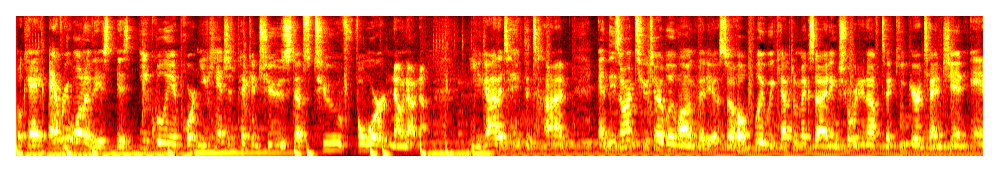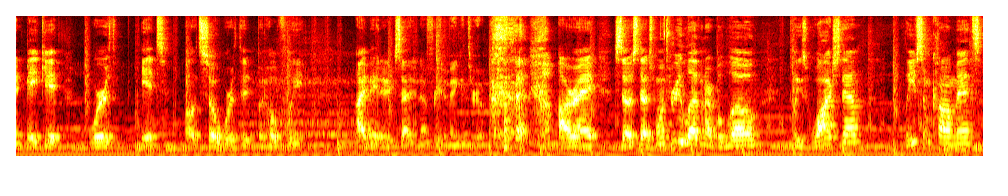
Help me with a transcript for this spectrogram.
okay? Every one of these is equally important. You can't just pick and choose steps two, four, no, no, no. You gotta take the time. And these aren't too terribly long videos, so hopefully we kept them exciting, short enough to keep your attention and make it worth it. Well, it's so worth it, but hopefully I made it exciting enough for you to make it through. All right, so steps one through 11 are below. Please watch them, leave some comments,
